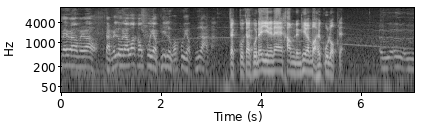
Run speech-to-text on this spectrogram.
ไม่เล่าไม่เล่าแต่ไม่รู้นะว่าเขาคุยกับพี่หรือว่าคุยกับเพื่อนอะจากกูจากกูได้ยินแน่ๆคำหนึ่งที่มันบอกให้กูหลบเนี่ยเออเออเออ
